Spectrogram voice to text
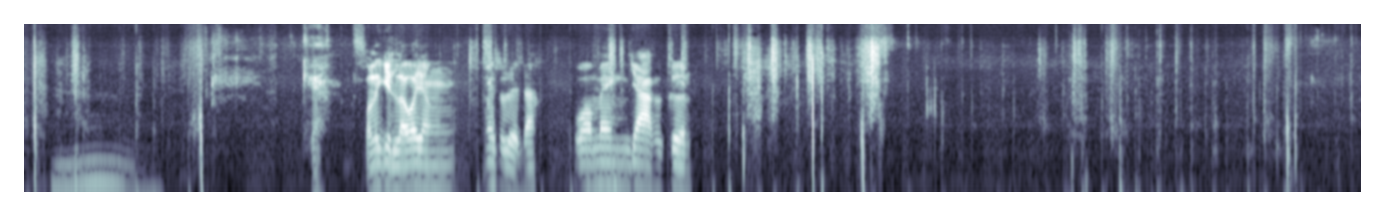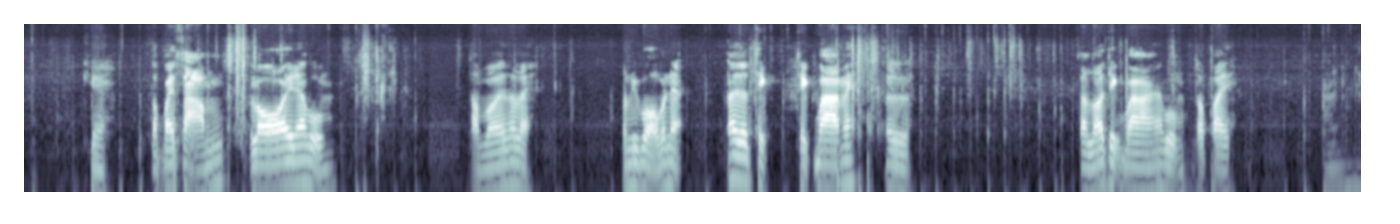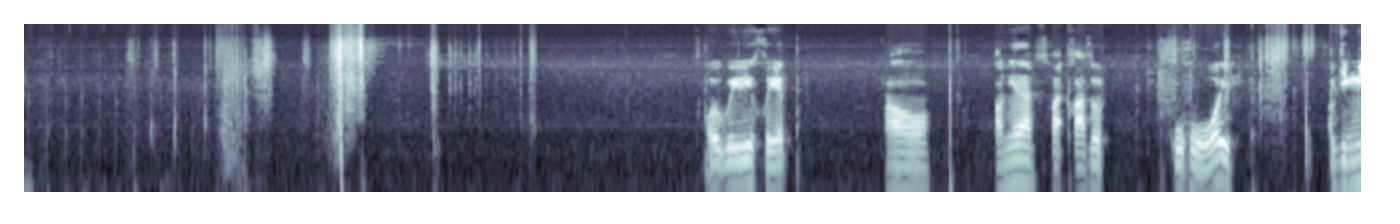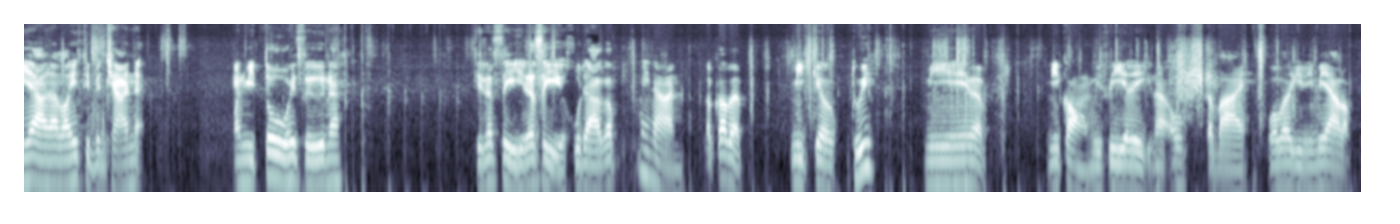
อืม โอเคภารกิจเราก็ยังไม่สำเร็จนะเพราะว่าแม่งยากเกินโอเคต่อไปสามร้อยนะผมสามร้อยเท่าไหร่ มันมีบอกว่าเนี่ย น่าจะเทคเทคบาร์ไหมเออสามร้อยเทคบาร์นะผม ต่อไปอืมโอ้ วีดีเควสเอา เอาเนี้ยขวาสุด โอ้โหยเอาจริงไม่ยากนะร้อยยี่สิบเป็นชั้นเนี่ย มันมีตู้ให้ซื้อนะ ทีละสี่ทีละสี่คูดาก็ไม่นาน แล้วก็แบบมีเกี่ยวทุยมีแบบมีกล่องมีฟรีอะไรอีกนะ โอ้สบายเพราะว่ากินนี้ไม่ยากหรอก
